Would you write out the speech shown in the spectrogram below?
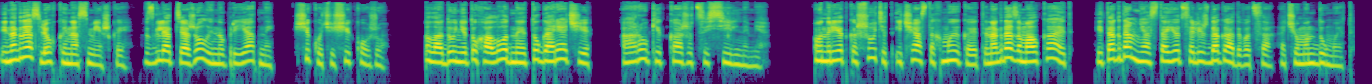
иногда с легкой насмешкой, взгляд тяжелый, но приятный, щекочущий кожу. Ладони то холодные, то горячие, а руки кажутся сильными. Он редко шутит и часто хмыкает, иногда замолкает, и тогда мне остается лишь догадываться, о чем он думает.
